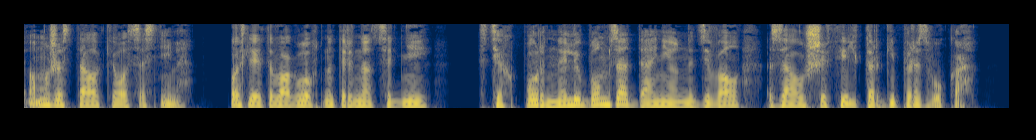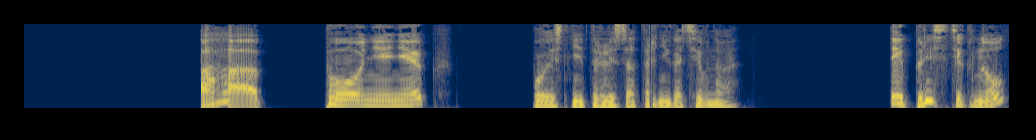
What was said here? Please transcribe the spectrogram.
Том уже сталкивался с ними. После этого оглох на 13 дней. С тех пор на любом задании он надевал за уши фильтр гиперзвука. «А поненек?» Пояс нейтрализатор негативного. «Ты пристегнул?»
